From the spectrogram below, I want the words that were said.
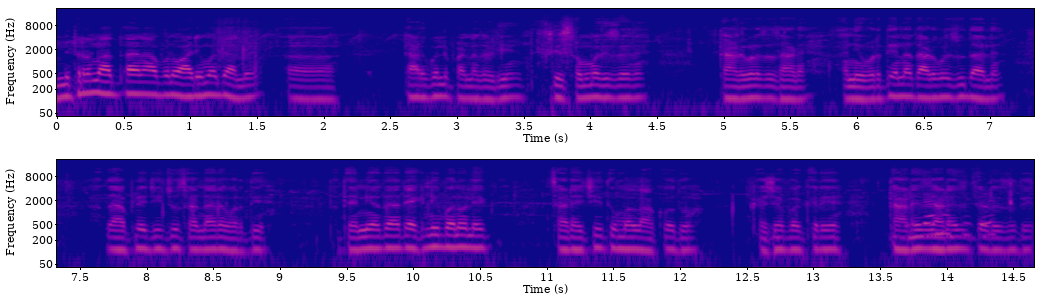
मित्रांनो आता आहे ना आपण वाडीमध्ये आलो आहे ताडगोले पाडण्यासाठी ते समोर दिसत ताडगोळ्याचं झाड आहे. आणि वरती ना ताडगोळेसुद्धा आलं. आता आपले जिजू चढणार आहे वरती. तर त्यांनी आता टेक्निक बनवली एक. चढायची तुम्हाला दाखवतो. कशा प्रकारे ताडे झाडाचं चढायचं ते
